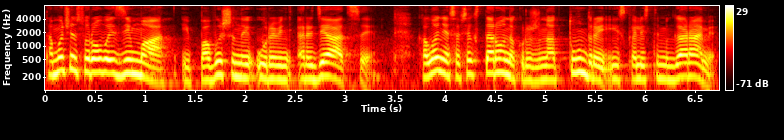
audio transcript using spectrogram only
Там очень суровая зима и повышенный уровень радиации. Колония со всех сторон окружена тундрой и скалистыми горами.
